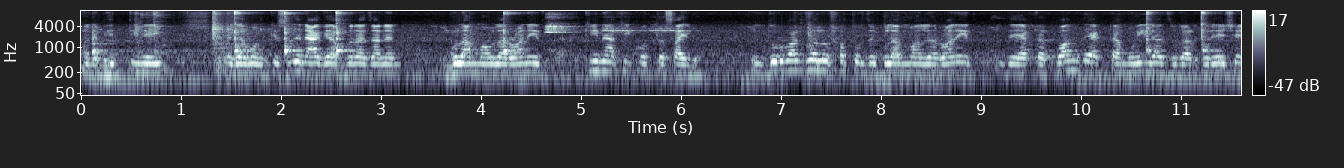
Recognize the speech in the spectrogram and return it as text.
মানে ভিত্তি নেই। যেমন কিছুদিন আগে আপনারা জানেন, গোলাম মাওলা রানির, কী না কী করতে চাইলো। দুর্ভাগ্য হলো সত্য যে গুলাম মাল্লা রানির যে একটা কোয়ান্তে একটা মহিলা জোগাড় করে এসে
